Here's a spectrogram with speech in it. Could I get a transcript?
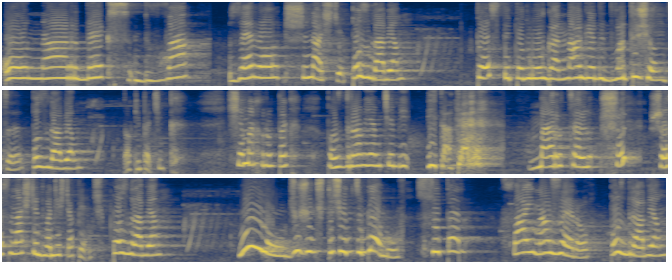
Leonardex 2013. Pozdrawiam. Tosty podłoga Nugget 2000. Pozdrawiam. Taki pecik. Siema chrupek. Pozdrawiam ciebie i tatę. Marcel 3 1625. Pozdrawiam. Uuu, 10 tysięcy gemów. Super. Fajna zero. Pozdrawiam.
